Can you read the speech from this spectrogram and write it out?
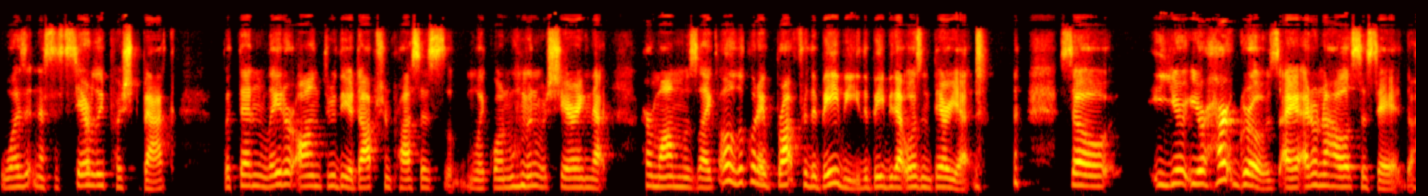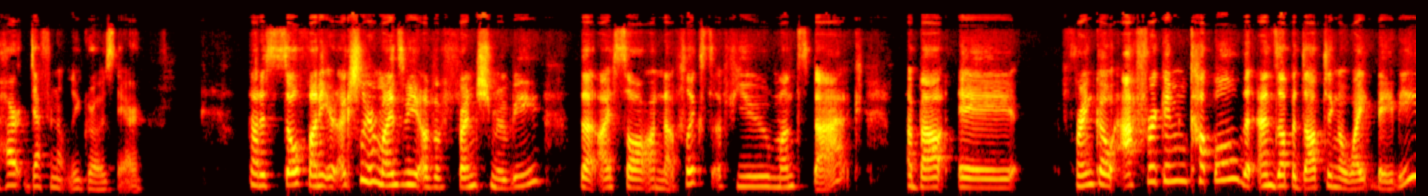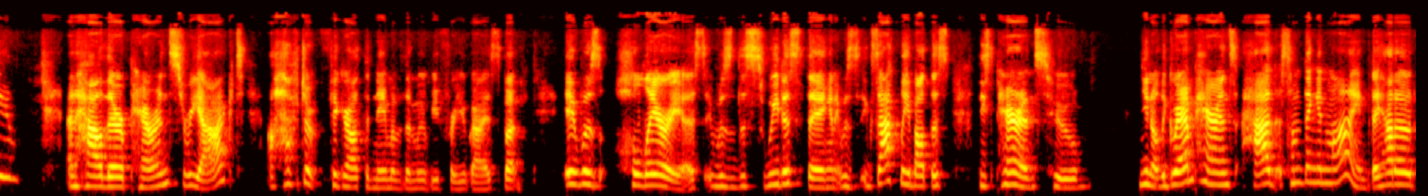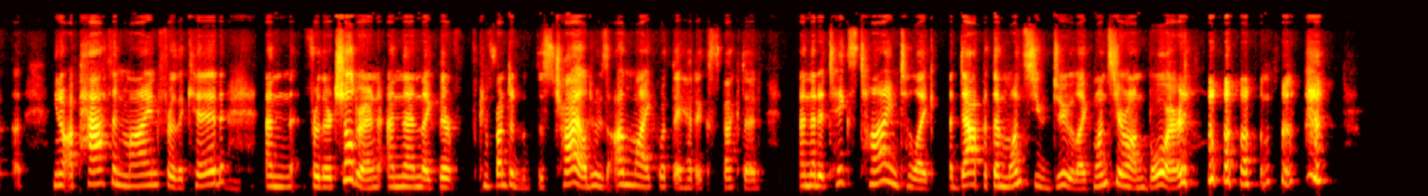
Wasn't necessarily pushed back. But then later on through the adoption process like one woman was sharing that her mom was like, "Oh, look what I brought for the baby, the baby that wasn't there yet." so your your heart grows. I, I don't know how else to say it. The heart definitely grows there. That is so funny. It actually reminds me of a French movie that I saw on Netflix a few months back about a Franco African couple that ends up adopting a white baby and how their parents react. I'll have to figure out the name of the movie for you guys, but it was hilarious. It was the sweetest thing. And it was exactly about this these parents who you know the grandparents had something in mind. They had a you know a path in mind for the kid and for their children. And then like they're confronted with this child who's unlike what they had expected. And that it takes time to like adapt. But then once you do like once you're on board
